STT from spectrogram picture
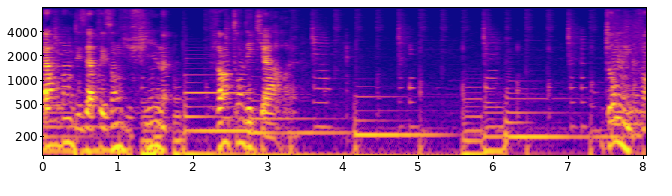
Parlons dès à présent du film 20 ans d'écart. Donc 20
